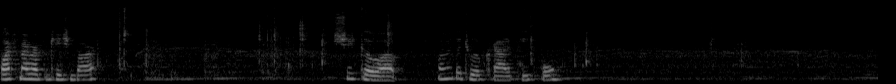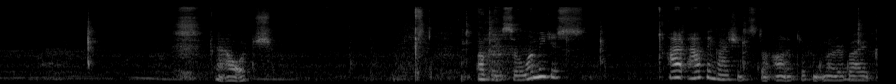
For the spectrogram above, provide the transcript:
Watch my reputation bar. Should go up. Let me go to a crowd of people. Ouch. Okay, so let me just... I, I think I should start on a different motorbike.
